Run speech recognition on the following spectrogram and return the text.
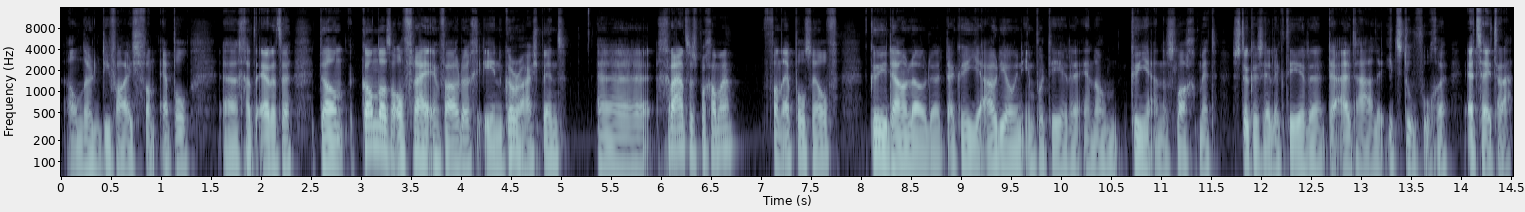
ander device van Apple eh, gaat editen, dan kan dat al vrij eenvoudig in GarageBand. Eh, gratis programma van Apple zelf kun je downloaden. Daar kun je je audio in importeren en dan kun je aan de slag met stukken selecteren, eruit halen, iets toevoegen, et cetera.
